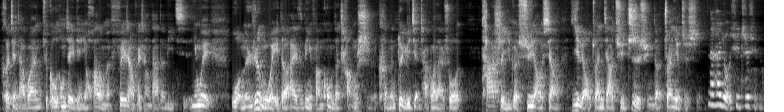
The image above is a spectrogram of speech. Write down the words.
和检察官去沟通这一点，也花了我们非常非常大的力气，因为我们认为的艾滋病防控的常识，可能对于检察官来说，它是一个需要向医疗专家去质询的专业知识。那他有去质询吗？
